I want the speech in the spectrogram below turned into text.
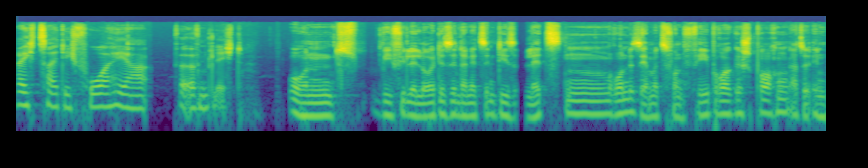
rechtzeitig vorher veröffentlicht. Und wie viele Leute sind dann jetzt in dieser letzten Runde? Sie haben jetzt von Februar gesprochen, also in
